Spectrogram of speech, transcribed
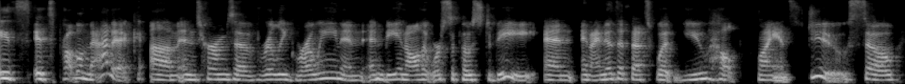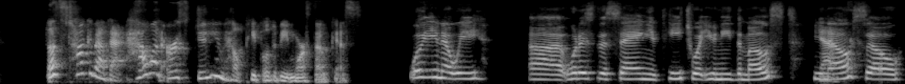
it's it's problematic um, in terms of really growing and and being all that we're supposed to be. And and i know that that's what you help clients do. So let's talk about that. How on earth do you help people to be more focused? Well you know we uh what is the saying? You teach what you need the most you yes. know so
